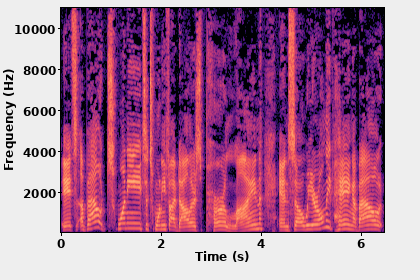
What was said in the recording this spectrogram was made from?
it's about 20 to $25 per line. And so we are only paying about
